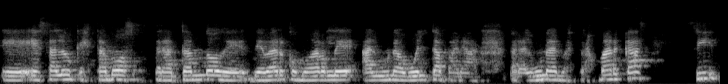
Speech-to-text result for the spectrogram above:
eh, es algo que estamos tratando de, ver cómo darle alguna vuelta para, para alguna de nuestras marcas. Sí,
